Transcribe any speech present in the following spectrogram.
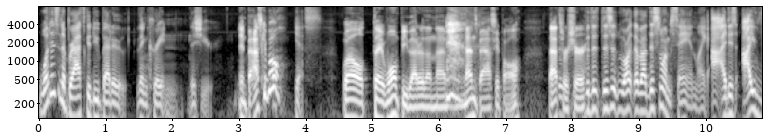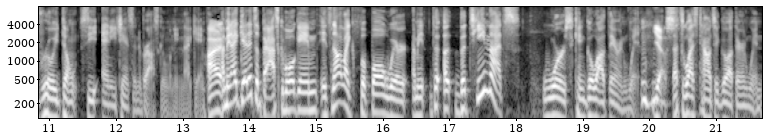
what does Nebraska do better than Creighton this year? in basketball. Yes. Well, they won't be better than them in men's basketball. That's for sure. But this, this is what about this is what I'm saying. Like I, I just I really don't see any chance of Nebraska winning that game. I- I, mean I get it's a basketball game. It's not like football where I mean the uh, the team that's worse can go out there and win. Yes. That's the less talented go out there and win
